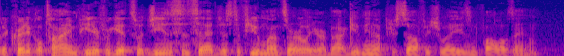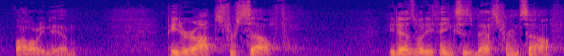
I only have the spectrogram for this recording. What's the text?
At a critical time, Peter forgets what Jesus had said just a few months earlier about giving up your selfish ways and follows him, following him. Peter opts for self he does what he thinks is best for himself.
